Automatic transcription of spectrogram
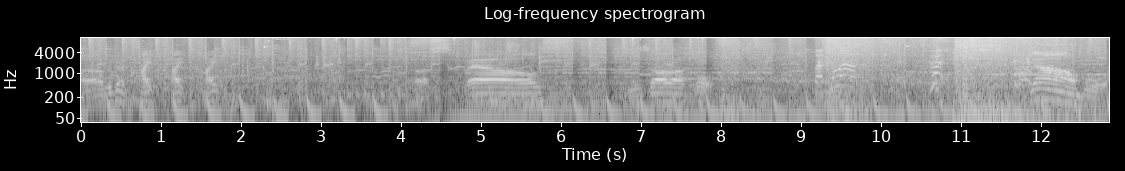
Uh, we're gonna kite, kite, kite. Uh, spells. Blizzara, go. Buckle up! Down, boy.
